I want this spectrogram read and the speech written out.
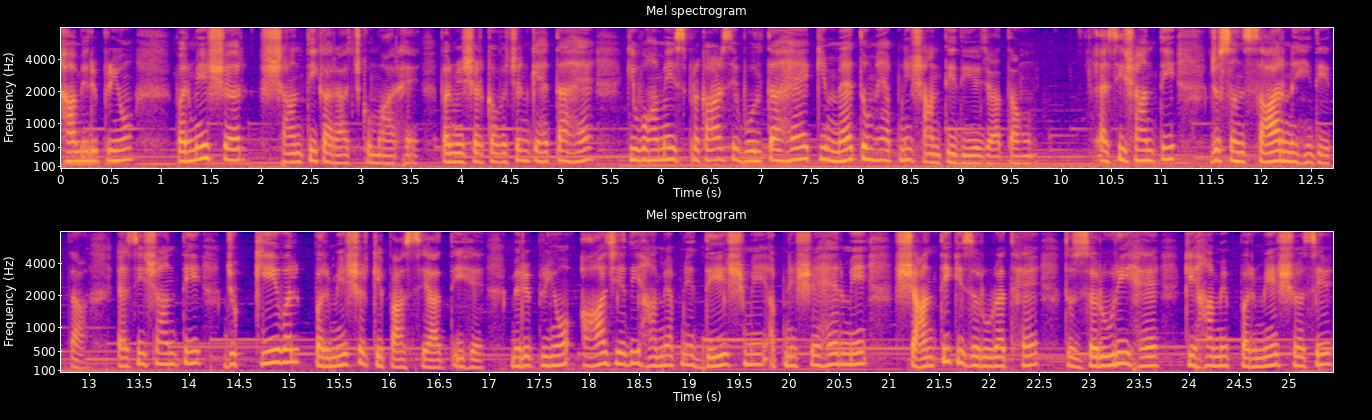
हाँ मेरे प्रियो परमेश्वर शांति का राजकुमार है। परमेश्वर का वचन कहता है कि वो हमें इस प्रकार से बोलता है कि मैं तुम्हें अपनी शांति दिए जाता हूँ। ऐसी शांति जो संसार नहीं देता, ऐसी शांति जो केवल परमेश्वर के पास से आती है। मेरे प्रियो, आज यदि हमें अपने देश में, अपने शहर में शांति की ज़रूरत है तो ज़रूरी है कि हमें परमेश्वर से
